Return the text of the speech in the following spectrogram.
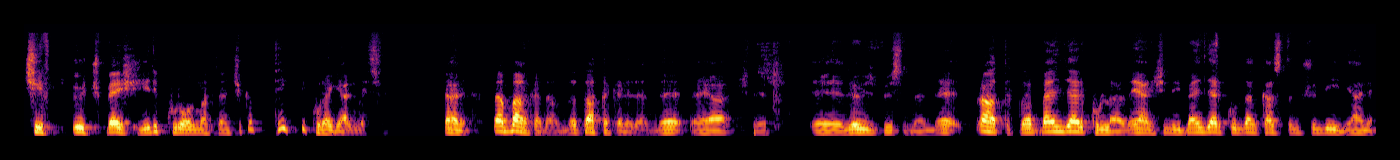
çift 3, 5, 7 kur olmaktan çıkıp tekli kura gelmesi. Yani ben bankadan da Tahtakale'den de veya işte e, döviz büfesinden de rahatlıkla benzer kurlarda yani şimdi benzer kurdan kastım şu değil yani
